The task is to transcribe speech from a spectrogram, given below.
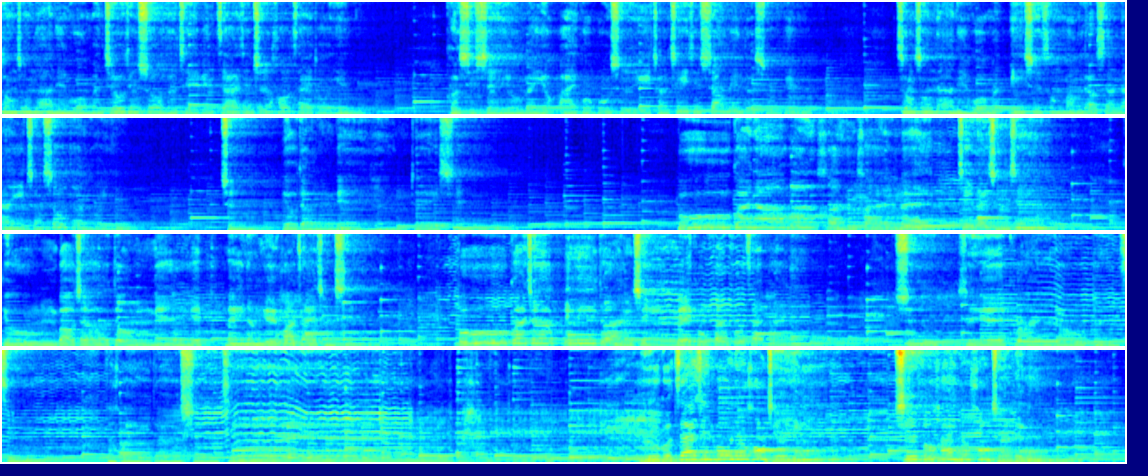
匆匆那年，我们究竟说了几遍再见之后再拖延？可惜谁又没有爱过？不是一场激情上面的雄辩。匆匆那年，我们一时匆忙撂下难以承受的诺言，只有等别人兑现。不怪那吻痕还没积累成茧，拥抱着冬眠也没能羽化再成仙。不怪这一段情没空反复再排练，是岁月宽容恩赐反悔的时间。如果再见不能红着眼，是否还能红着脸？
